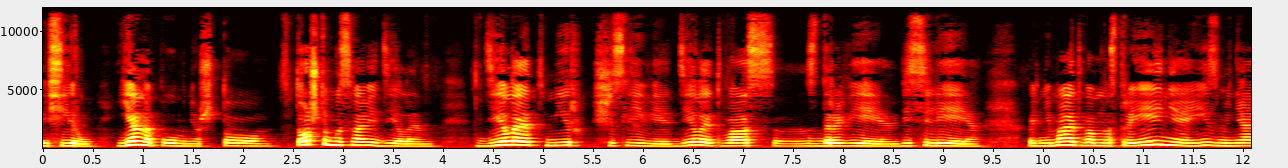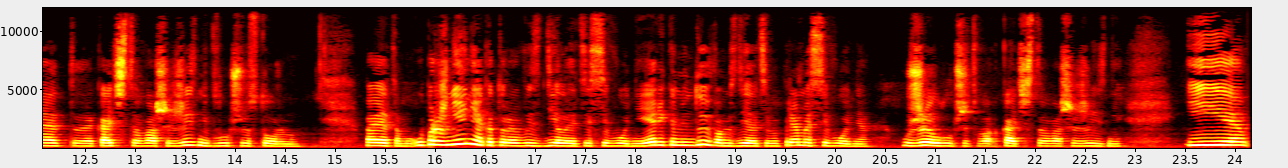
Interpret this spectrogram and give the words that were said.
эфиру. Я напомню, что то, что мы с вами делаем, делает мир счастливее, делает вас э, здоровее, веселее, поднимает вам настроение и изменяет качество вашей жизни в лучшую сторону. Поэтому упражнение, которое вы сделаете сегодня, я рекомендую вам сделать его прямо сегодня. Уже улучшит качество вашей жизни. И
